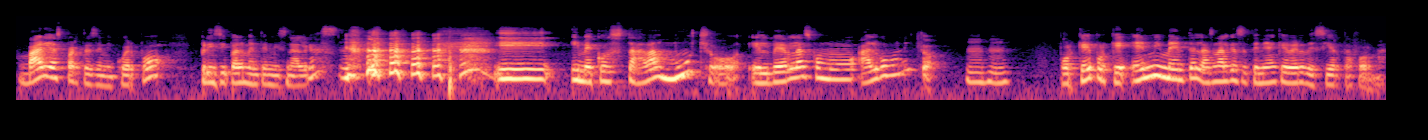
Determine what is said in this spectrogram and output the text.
varias partes de mi cuerpo, principalmente mis nalgas. y, me costaba mucho el verlas como algo bonito. ¿Por qué? Porque en mi mente las nalgas se tenían que ver de cierta forma.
